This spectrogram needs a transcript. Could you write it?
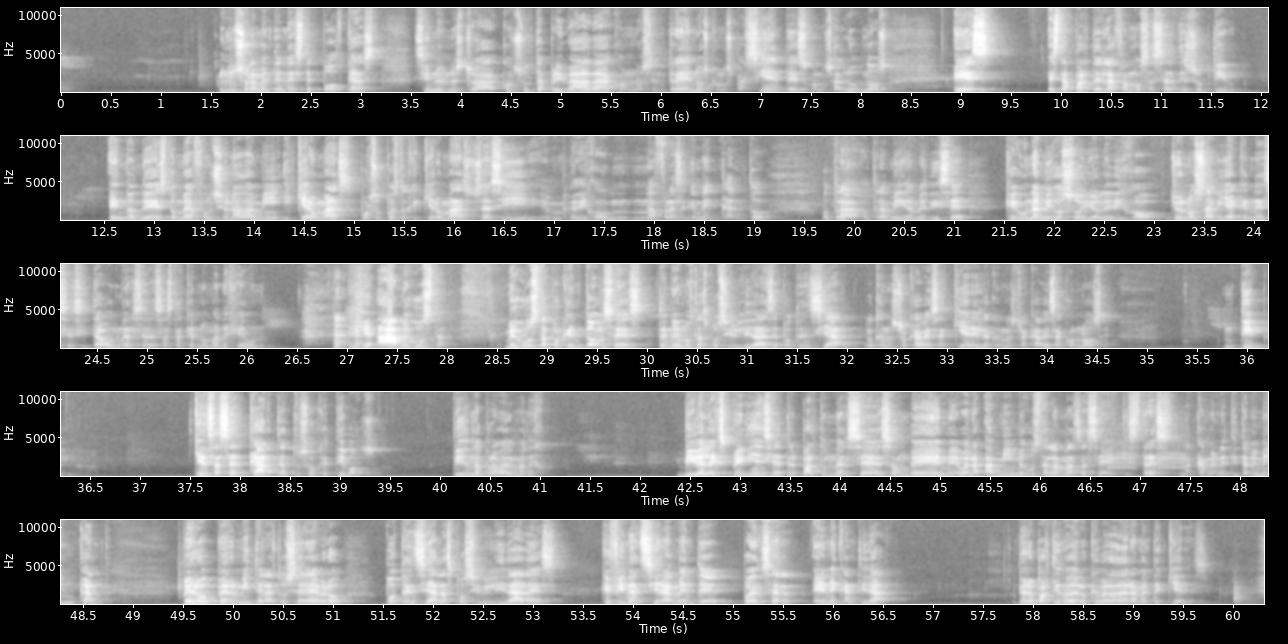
no solamente en este podcast, sino en nuestra consulta privada, con los entrenos, con los pacientes, con los alumnos, es esta parte de la famosa ser disruptivo en donde esto me ha funcionado a mí y quiero más, por supuesto que quiero más. O sea, sí, me dijo una frase que me encantó, otra, otra amiga me dice que un amigo suyo le dijo, yo no sabía que necesitaba un Mercedes hasta que no manejé uno. dije, ah, me gusta, me gusta porque entonces tenemos las posibilidades de potenciar lo que nuestra cabeza quiere y lo que nuestra cabeza conoce. Un tip, ¿quieres acercarte a tus objetivos? Pide una prueba de manejo vive la experiencia de treparte un Mercedes, a un BM. Bueno, a mí me gusta la Mazda CX3, una camionetita, a mí me encanta. Pero permítele a tu cerebro potenciar las posibilidades que financieramente pueden ser N cantidad, pero partiendo de lo que verdaderamente quieres.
